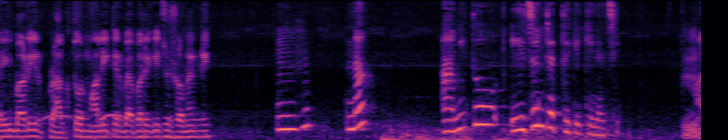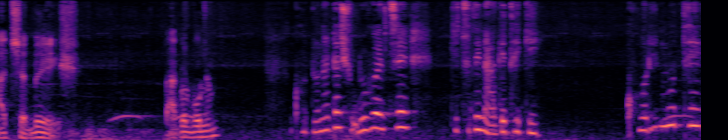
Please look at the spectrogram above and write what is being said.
এই বাড়ির প্রাক্তন মালিকের ব্যাপারে কিছু শোনেননি? না। আমি তো এজেন্টের থেকে কিনেছি। আচ্ছা বেশ। তারপর বলুন। ঘটনাটা শুরু হয়েছে কিছুদিন আগে থেকে ঘরের মধ্যে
